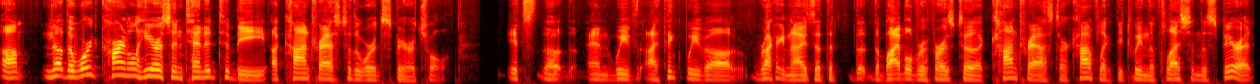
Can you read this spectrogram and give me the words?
Um, no, the word carnal here is intended to be a contrast to the word spiritual. It's the and we've I think we've uh, recognized that the, the the Bible refers to a contrast or conflict between the flesh and the spirit.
